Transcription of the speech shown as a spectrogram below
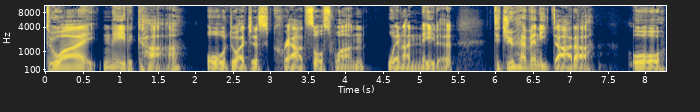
do I need a car or do I just crowdsource one when I need it? Did you have any data or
